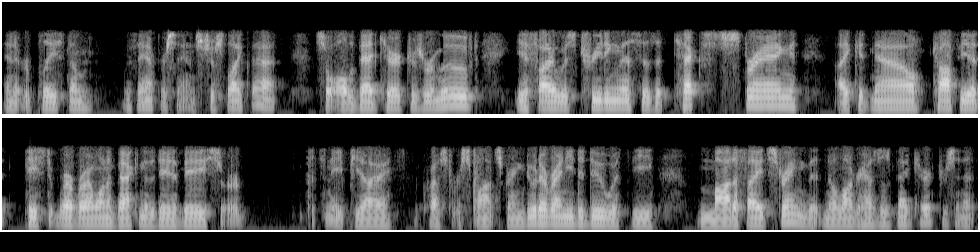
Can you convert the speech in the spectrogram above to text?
And it replaced them with ampersands, just like that. So all the bad characters removed. If I was treating this as a text string, I could now copy it, paste it wherever I want it back into the database, or it's an API request response string, do whatever I need to do with the modified string that no longer has those bad characters in it.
